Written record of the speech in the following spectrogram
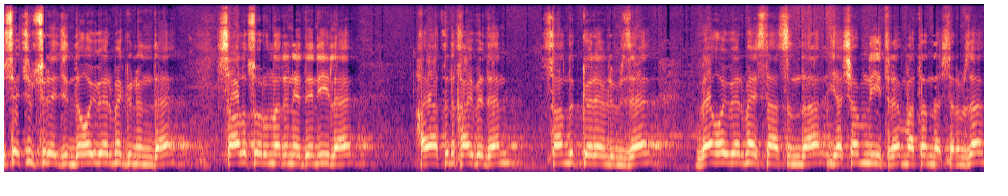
Bu seçim sürecinde oy verme gününde sağlık sorunları nedeniyle hayatını kaybeden sandık görevlimize ve oy verme esnasında yaşamını yitiren vatandaşlarımıza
